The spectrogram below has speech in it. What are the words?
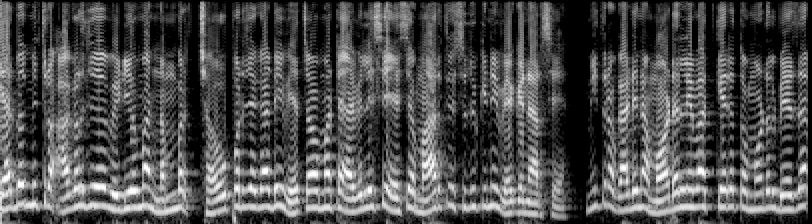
ત્યારબાદ મિત્રો આગળ જે વિડીયોમાં નંબર છ ઉપર જે ગાડી વેચવા માટે આવેલી છે, એ છે મારુતિ સુઝુકીની વેગનાર છે. મિત્રો, ગાડીના મોડલની વાત કરીએ તો મોડલ બે હજાર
